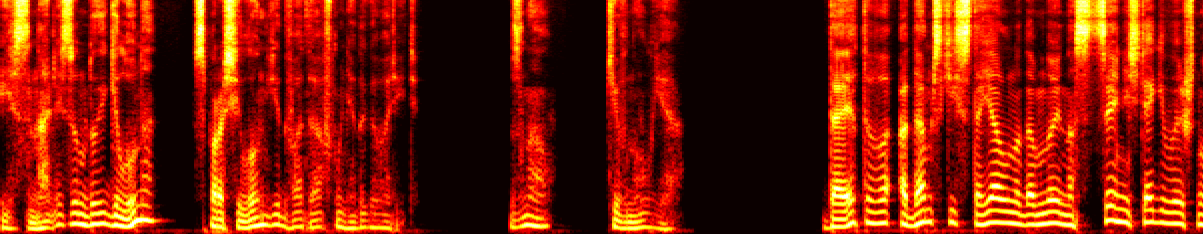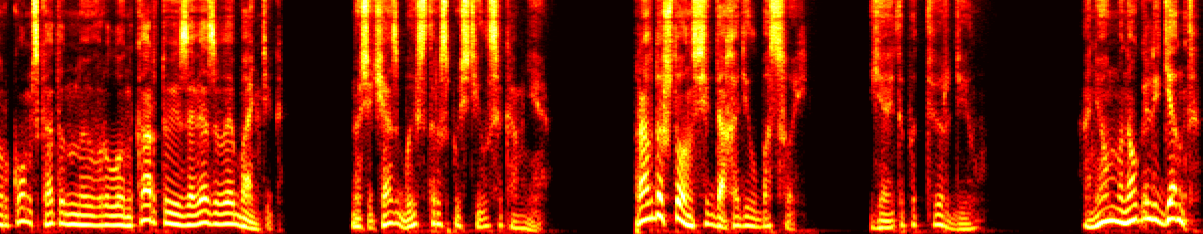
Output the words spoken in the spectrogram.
«И знали Зунду и Гелуна?» — спросил он, едва дав мне договорить. «Знал», — кивнул я. До этого Адамский стоял надо мной на сцене, стягивая шнурком скатанную в рулон карту и завязывая бантик. Но сейчас быстро спустился ко мне. «Правда, что он всегда ходил босой?» Я это подтвердил. «О нем много легенд.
